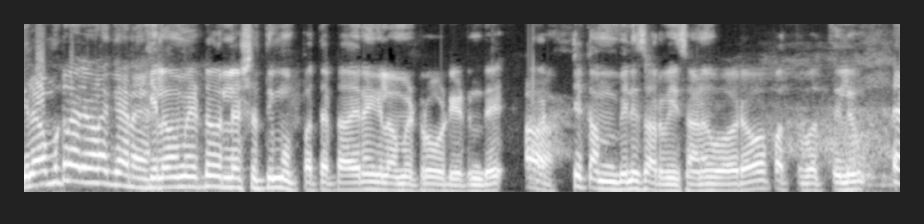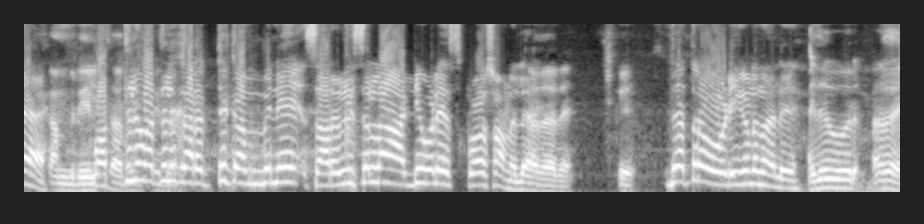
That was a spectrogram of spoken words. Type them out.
കിലോമീറ്റർ കാര്യങ്ങളൊക്കെയാണ് കിലോമീറ്റർ ഒരു ലക്ഷത്തി മുപ്പത്തെട്ടായിരം കിലോമീറ്റർ ഓടിയിട്ടുണ്ട്. കറക്റ്റ് കമ്പനി സർവീസ് ആണ്. ഓരോ പത്ത് പത്തിലും കമ്പനി പത്തിൽ പത്തിൽ കറക്റ്റ് കമ്പനി സർവീസ് ഉള്ള അടിപൊളി എക്സ്പ്രോസ് ആണല്ലേ അതെ അതെ. ഇത് എത്ര ഓടിക്കണെന്നാൽ ഇത് അതെ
